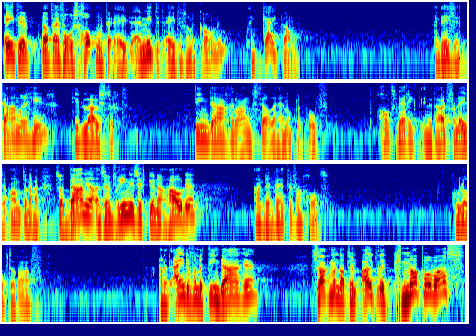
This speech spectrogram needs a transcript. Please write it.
Eten dat wij volgens God moeten eten en niet het eten van de koning. En kijk dan. En deze kamerheer, die luistert. Tien dagen lang stelde hen op de proef. God werkt in het hart van deze ambtenaar, zodat Daniel en zijn vrienden zich kunnen houden aan de wetten van God. Hoe loopt dat af? Aan het einde van de tien dagen zag men dat hun uiterlijk knapper was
